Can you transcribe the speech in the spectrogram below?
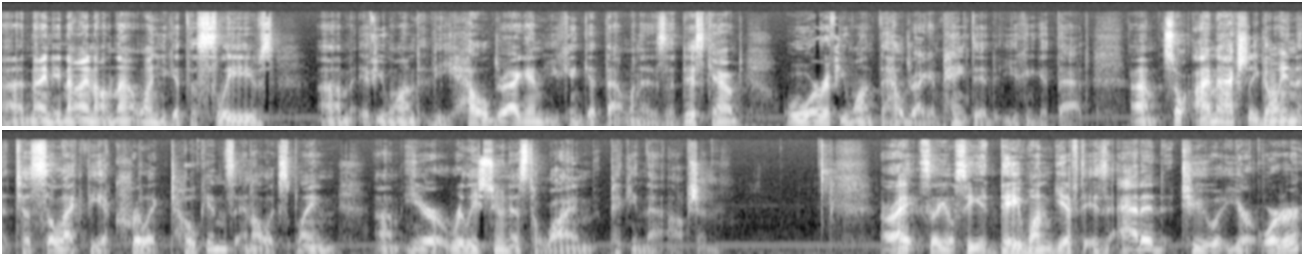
uh, ninety nine on that one, you get the sleeves. Um, if you want the Hell Dragon, you can get that one as a discount. Or if you want the Hell Dragon painted, you can get that. Um, so I'm actually going to select the acrylic tokens, and I'll explain um, here really soon as to why I'm picking that option. All right, so you'll see day one gift is added to your order.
